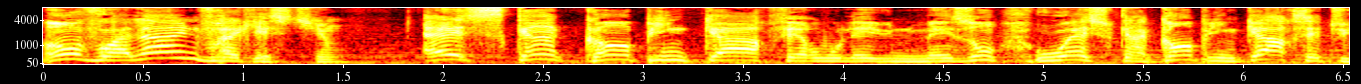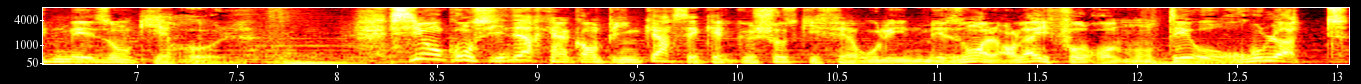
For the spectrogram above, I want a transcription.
En voilà une vraie question. Est-ce qu'un camping-car fait rouler une maison ou est-ce qu'un camping-car c'est une maison qui roule? Si on considère qu'un camping-car c'est quelque chose qui fait rouler une maison, alors là il faut remonter aux roulottes.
